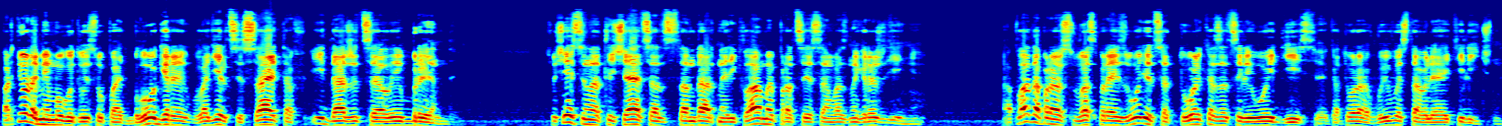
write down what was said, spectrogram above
Партнерами могут выступать блогеры, владельцы сайтов и даже целые бренды. Существенно отличается от стандартной рекламы процессом вознаграждения. Оплата воспроизводится только за целевое действие, которое вы выставляете лично.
